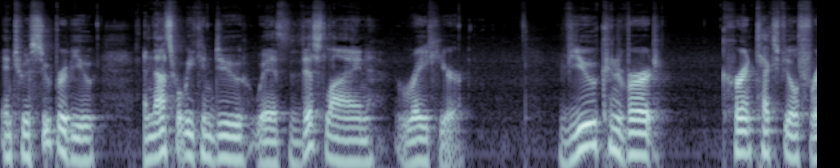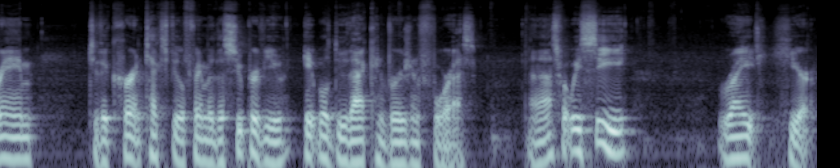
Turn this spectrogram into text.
into a super view and that's what we can do with this line right here. View convert current text field frame to the current text field frame of the super view. It will do that conversion for us. And that's what we see right here.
